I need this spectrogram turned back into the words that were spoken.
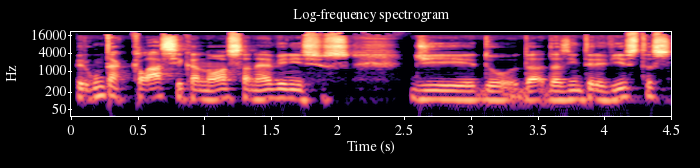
pergunta clássica nossa né, Vinícius, de, do, da, das entrevistas,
